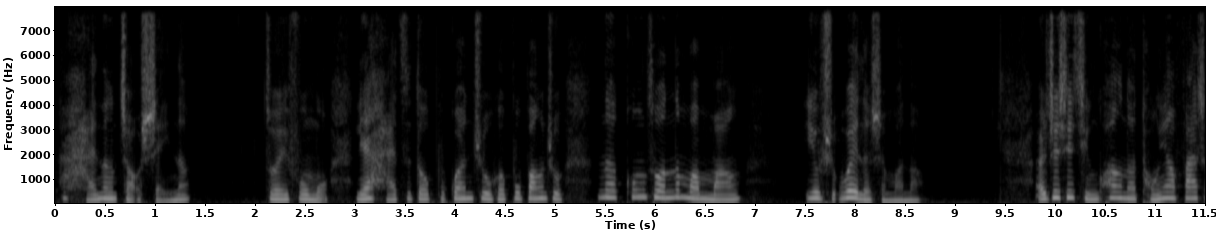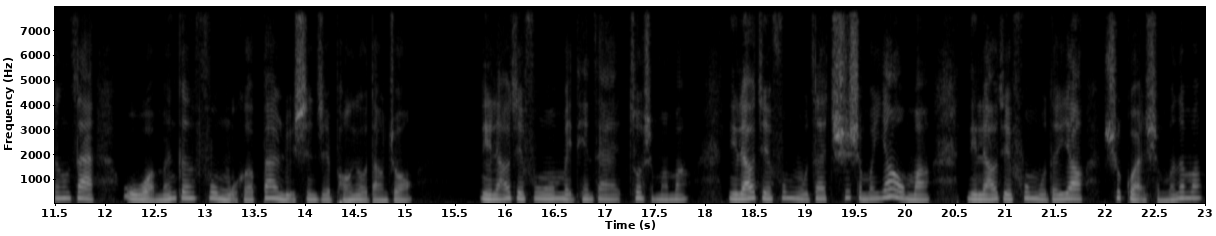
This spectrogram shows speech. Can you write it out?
他还能找谁呢？作为父母，连孩子都不关注和不帮助，那工作那么忙，又是为了什么呢？而这些情况呢，同样发生在我们跟父母和伴侣甚至朋友当中。你了解父母每天在做什么吗？你了解父母在吃什么药吗？你了解父母的药是管什么的吗？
